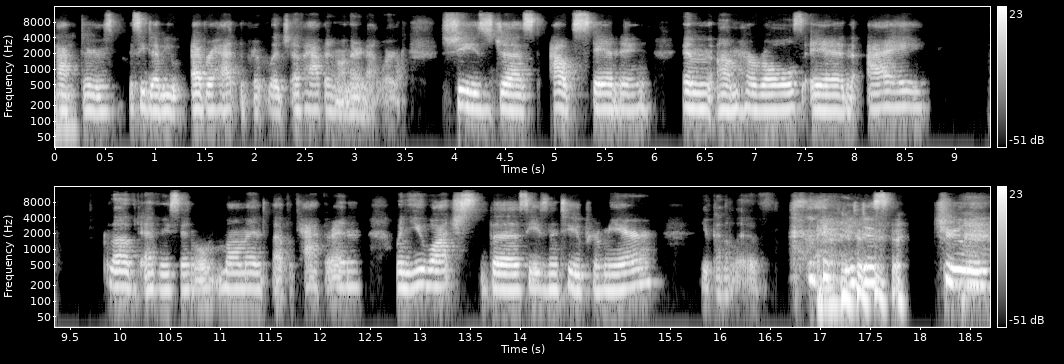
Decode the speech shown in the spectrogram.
actors the CW ever had the privilege of having on their network. She's just outstanding in um, her roles, and I loved every single moment of Catherine. When you watch the season two premiere, you're gonna live. you're just truly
